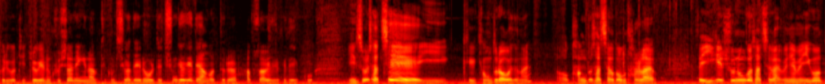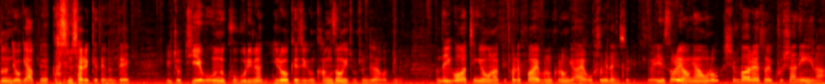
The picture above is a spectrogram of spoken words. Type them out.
그리고 뒤쪽에는 쿠셔닝이나 뒤꿈치가 내려올 때 충격에 대한 것들을 합수하게 이렇게 돼 있고 인솔 자체의 이 그 경도라고 해야 되나요? 어, 강도 자체가 너무 달라요. 이게 주는 것 자체가 왜냐면 이거는 여기 앞에까지는 잘 이렇게 되는데 이쪽 뒤에 부분을 구부리면 이렇게 지금 강성이 좀 존재하거든요. 근데 이거 같은 경우는 아피칼레 5는 그런 게 아예 없습니다 인솔이. 그러니까 인솔의 영향으로 신발에서의 쿠셔닝이나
